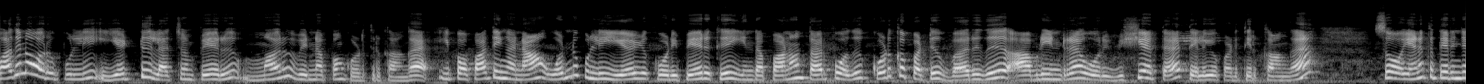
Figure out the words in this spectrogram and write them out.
பதினோரு புள்ளி எட்டு லட்சம் பேர் மறு விண்ணப்பம் கொடுத்துருக்காங்க. இப்போ பார்த்தீங்கன்னா ஒன்று புள்ளி ஏழு கோடி பேருக்கு இந்த பணம் தற்போது கொடுக்கப்பட்டு வருது அப்படின்ற ஒரு விஷயத்தை தெளிவுபடுத்தியிருக்காங்க. ஸோ எனக்கு தெரிஞ்ச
